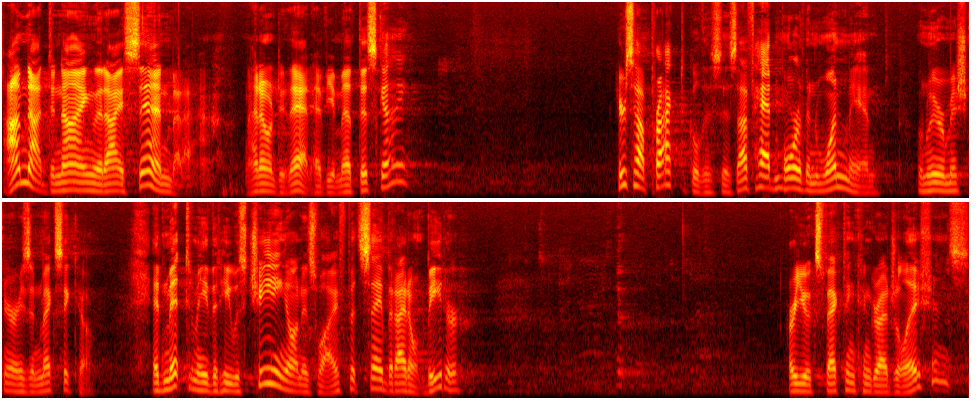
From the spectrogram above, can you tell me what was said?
I'm not denying that I sin, but I, I don't do that. Have you met this guy? Here's how practical this is I've had more than one man when we were missionaries in Mexico Admit to me that he was cheating on his wife, but say, But I don't beat her. Are you expecting congratulations?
